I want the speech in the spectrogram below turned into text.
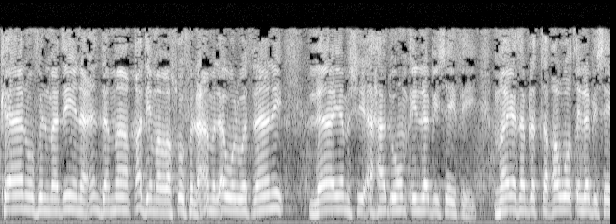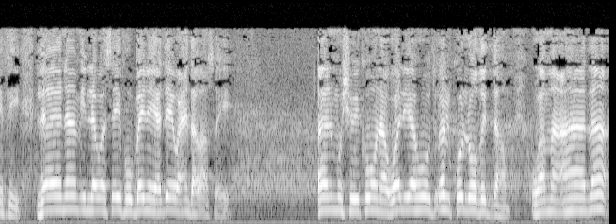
كانوا في المدينة عندما قدم الرسول في العام الأول والثاني لا يمشي أحدهم إلا بسيفه. ما يذهب للتغوط إلا بسيفه. لا ينام إلا وسيفه بين يديه وعند رأسه. المشركون واليهود الكل ضدهم. ومع هذا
